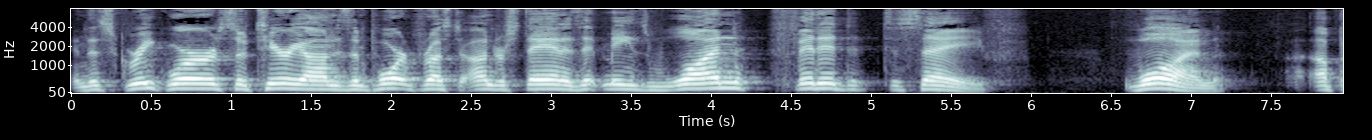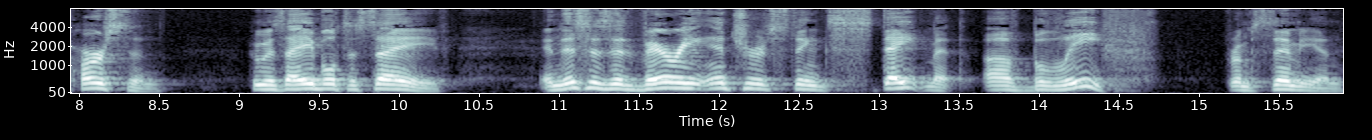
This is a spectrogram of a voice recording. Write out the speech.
And this Greek word soterion is important for us to understand as it means one fitted to save. One, a person who is able to save. And this is a very interesting statement of belief from Simeon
